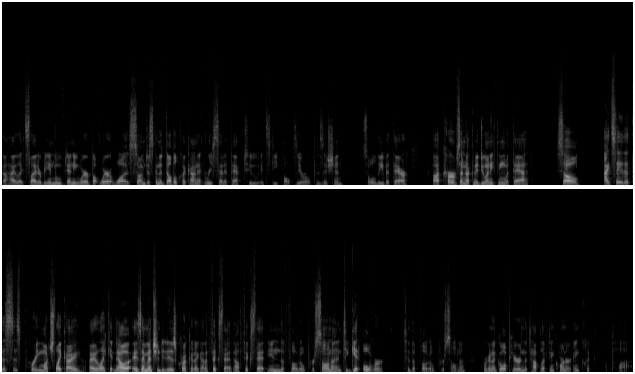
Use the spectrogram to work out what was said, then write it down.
the highlight slider being moved anywhere but where it was. So I'm just going to double click on it and reset it back to its default zero position. So we'll leave it there. Uh, curves, I'm not going to do anything with that. So I'd say that this is pretty much like I, I like it. Now, as I mentioned, it is crooked. I got to fix that. And I'll fix that in the photo persona. And to get over to the photo persona, we're going to go up here in the top left-hand corner and click Apply.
